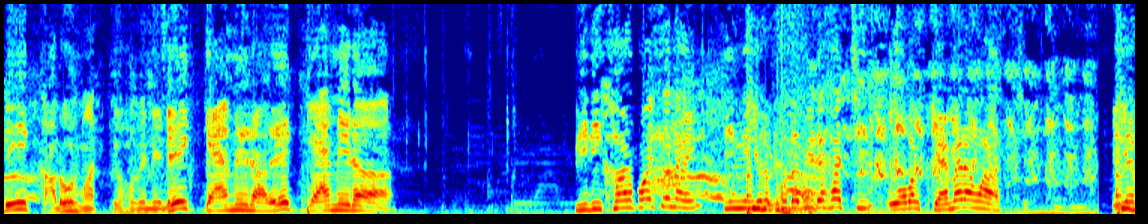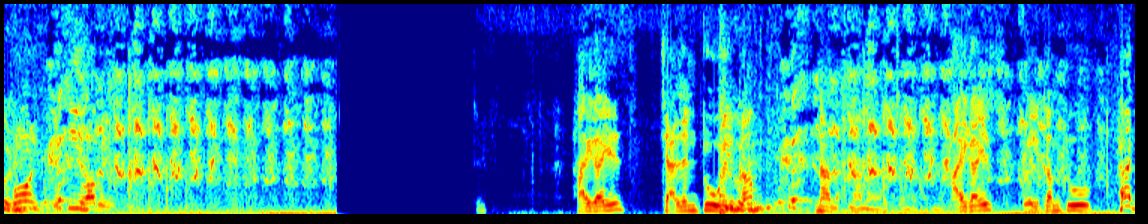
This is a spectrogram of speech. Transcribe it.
রে কারোর মারতে হবে না। রে ক্যামেরা রে ক্যামেরা বিড়ি খাওয়ার পয়সা নাই তিন দিন ধরে ফোটা বিড়ি দেখাচ্ছি ও আবার ক্যামেরা মারাচ্ছে। এলে ফোন কি হবে? Hi guys challenge to welcome না না না না হাই গাইস ওয়েলকাম টু হাট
